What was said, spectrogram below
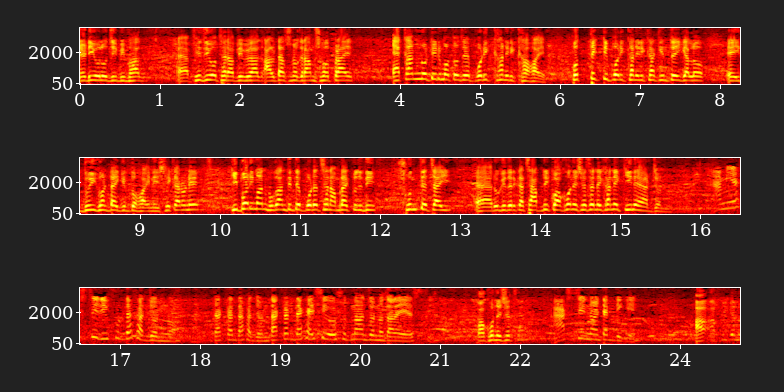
রেডিওলজি বিভাগ ফিজিওথেরাপি বিভাগ, আলট্রাসোনোগ্রাম সহ প্রায় একান্নটির মতো যে পরীক্ষা নিরীক্ষা হয় প্রত্যেকটি পরীক্ষা নিরীক্ষা কিন্তু এই গেল এই দুই ঘন্টায় কিন্তু হয়নি। সে কারণে কি পরিমাণ ভোগান্তিতে পড়েছেন আমরা একটু যদি শুনতে চাই রোগীদের কাছে। আপনি কখন এসেছেন এখানে? কি নেওয়ার জন্য? আমি আসছি রিপোর্ট দেখার জন্য ডাক্তার দেখার জন্য। ডাক্তার দেখাইছি ওষুধ নেওয়ার জন্য দাঁড়াই আসছি। কখন এসেছেন? আসছি নয়টার দিকে। আপনি কেন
